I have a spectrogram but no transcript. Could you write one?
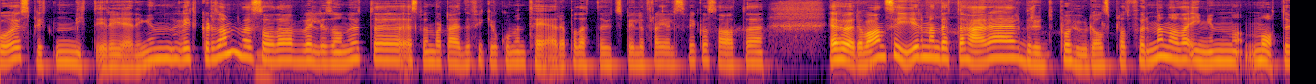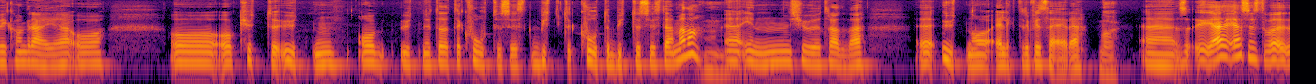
går jo splitten midt i regjeringen, virker det som. Det så da veldig sånn ut. Eh, Espen Barth Eide fikk jo kommentere på dette utspillet fra Gjelsvik og sa at eh, jeg hører hva han sier, men dette her er brudd på Hurdalsplattformen, og det er ingen måte vi kan greie å, å, kutte uten å utnytte dette kvotebyttesystemet da, mm. eh, innen 2030 eh, uten å elektrifisere. Eh, jeg jeg syns det var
